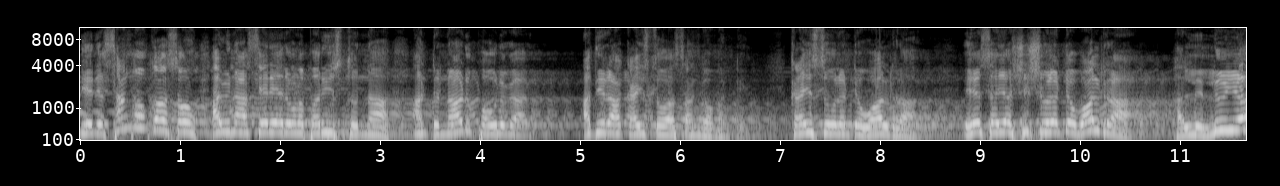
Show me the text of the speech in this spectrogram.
నేను సంఘం కోసం అవి నా శరీరంలో భరిస్తున్నా అంటున్నాడు పౌలు గారు. అదిరా క్రైస్తవ సంఘం అంటే. క్రైస్తవులు అంటే వాళ్ళరా ఏసయ్య శిష్యులు అంటే వాళ్ళరా హల్లెలూయా.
